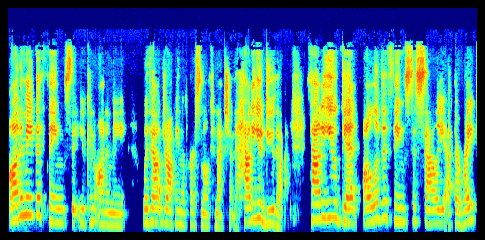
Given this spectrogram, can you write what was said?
Automate the things that you can automate without dropping the personal connection. How do you do that? How do you get all of the things to Sally at the right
